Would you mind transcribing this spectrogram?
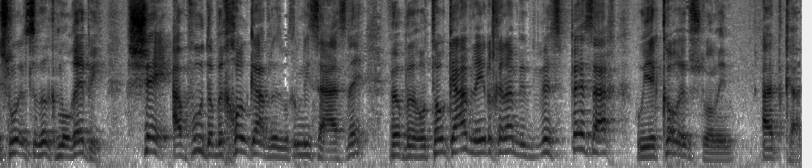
שמואל סובר כמו רבי, שעבודו בכל גב, זה בכלל מיסה אסלה, ובאותו גב, אין לו חינם, בפסח הוא יהיה קורב שלומים. עד כאן.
